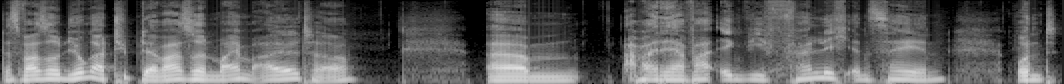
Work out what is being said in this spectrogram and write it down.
Das war so ein junger Typ, der war so in meinem Alter. Ähm, aber der war irgendwie völlig insane. Und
